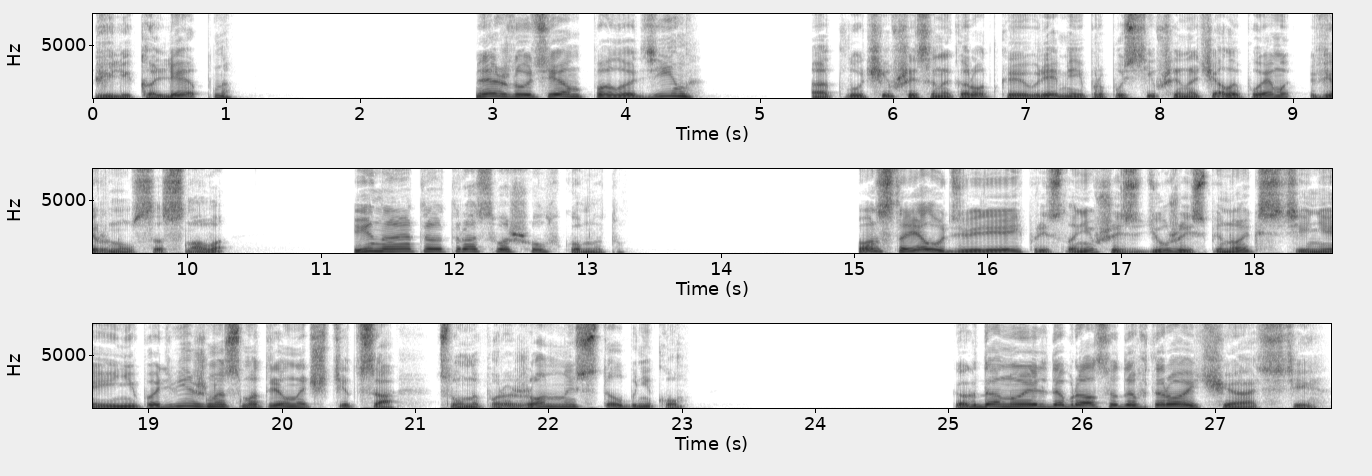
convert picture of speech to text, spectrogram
великолепно. Между тем паладин, отлучившийся на короткое время и пропустивший начало поэмы, вернулся снова и на этот раз вошел в комнату. Он стоял у дверей, прислонившись дюжей спиной к стене, и неподвижно смотрел на чтеца, словно пораженный столбняком. Когда Нуэль добрался до второй части —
